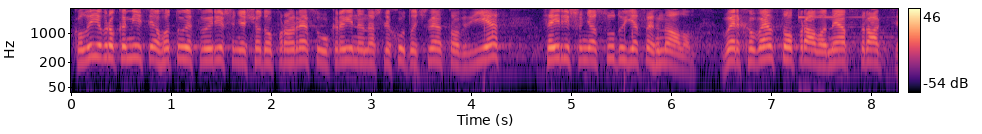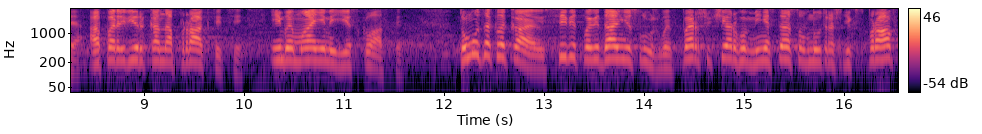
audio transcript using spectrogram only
коли Єврокомісія готує своє рішення щодо прогресу України на шляху до членства в ЄС, це рішення суду є сигналом. Верховенство права не абстракція, а перевірка на практиці. І ми маємо її скласти. Тому закликаю всі відповідальні служби, в першу чергу Міністерство внутрішніх справ,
